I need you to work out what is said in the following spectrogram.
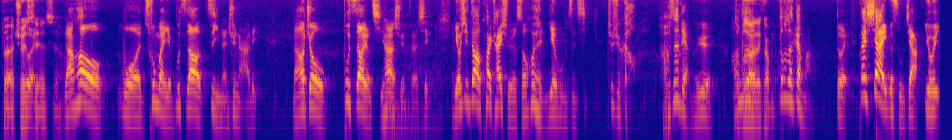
对啊，确实也是。然后我出门也不知道自己能去哪里，然后就。不知道有其他的选择性，尤其到快开学的时候，会很厌恶自己，就觉得靠，我这两个月都不知道在干嘛，都不知道干嘛。对，但下一个暑假又会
